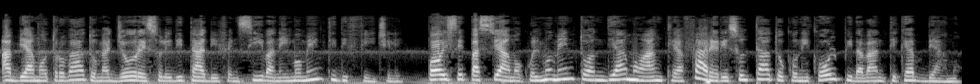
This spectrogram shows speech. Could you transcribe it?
Abbiamo trovato maggiore solidità difensiva nei momenti difficili, poi se passiamo quel momento andiamo anche a fare risultato con i colpi davanti che abbiamo.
